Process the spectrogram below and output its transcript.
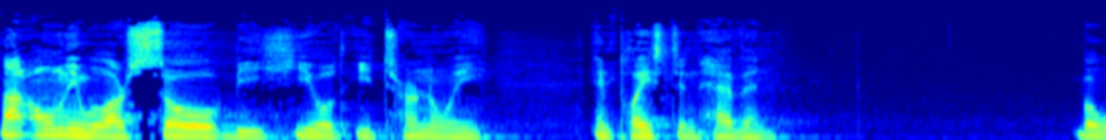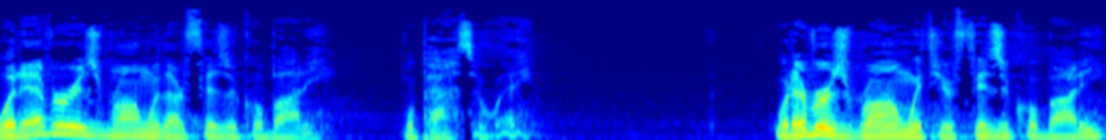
Not only will our soul be healed eternally and placed in heaven, but whatever is wrong with our physical body will pass away. Whatever is wrong with your physical body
